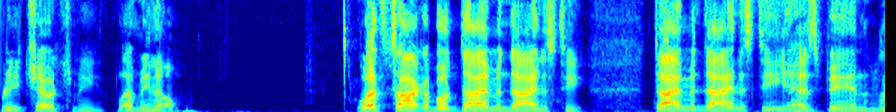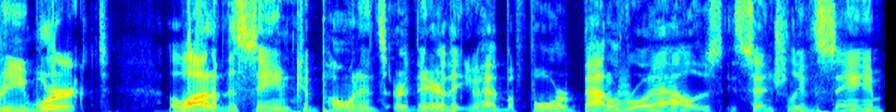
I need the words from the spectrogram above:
reach out to me. Let me know. Let's talk about Diamond Dynasty. Diamond Dynasty has been reworked. A lot of the same components are there that you had before. Battle Royale is essentially the same.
